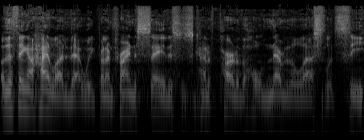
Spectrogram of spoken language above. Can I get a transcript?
of the thing I highlighted that week. But I'm trying to say this is kind of part of the whole, nevertheless, let's see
